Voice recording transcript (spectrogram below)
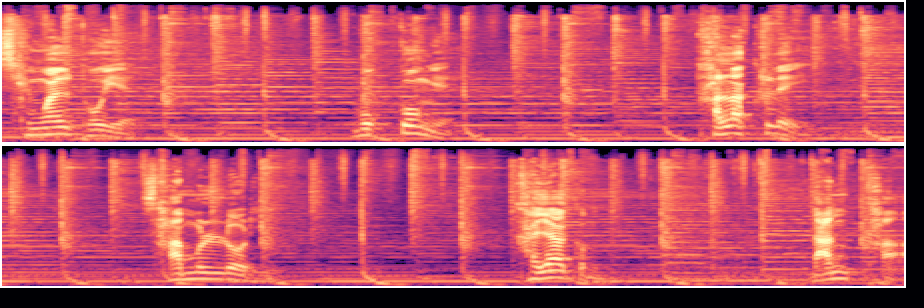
생활 도예, 목공예, 칼라클레이, 사물놀이, 가야금, 난타,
